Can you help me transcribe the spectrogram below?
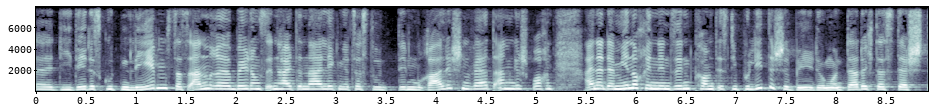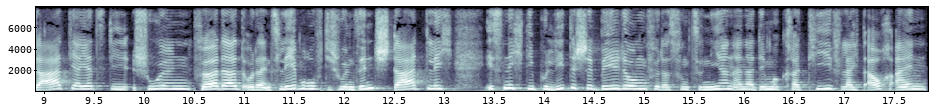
äh, die Idee des guten Lebens, das andere Bildungsinhalte nahelegen. Jetzt hast du den moralischen Wert angesprochen. Einer, der mir noch in den Sinn kommt, ist die politische Bildung. Und dadurch, dass der Staat ja jetzt die Schulen fördert oder ins Leben ruft, die Schulen sind staatlich, ist nicht die politische Bildung für das Funktionieren einer Demokratie vielleicht auch ein,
